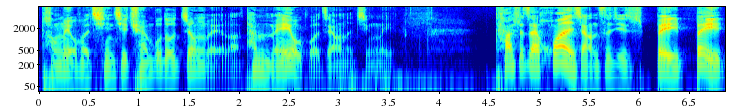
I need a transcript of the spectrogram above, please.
朋友和亲戚全部都证伪了，他没有过这样的经历。他是在幻想自己被被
